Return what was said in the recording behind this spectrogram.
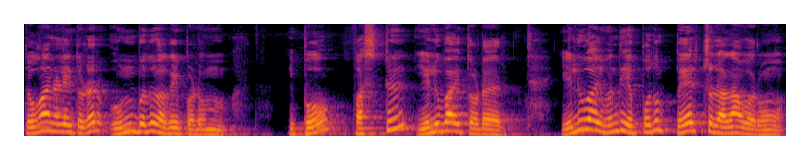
தொகா நிலை தொடர் ஒன்பது வகைப்படும். இப்போது ஃபஸ்ட்டு எழுவாய் தொடர். எழுவாய் வந்து எப்போதும் பெயர் சொல்லாக தான் வரும்.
